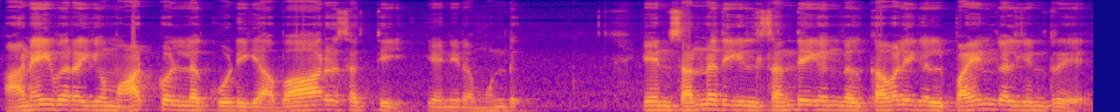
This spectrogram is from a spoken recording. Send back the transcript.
அனைவரையும் ஆட்கொள்ளக்கூடிய அபார சக்தி என்னிடம் உண்டு. என் சன்னதியில் சந்தேகங்கள் கவலைகள் பயன்கள் என்று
